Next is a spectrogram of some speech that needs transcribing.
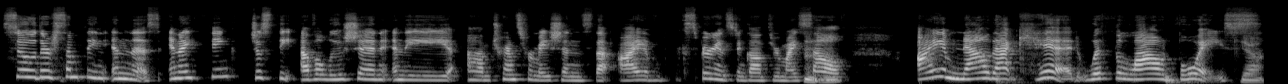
So there's something in this. And I think just the evolution and the um, transformations that I have experienced and gone through myself, I am now that kid with the loud voice, Yeah.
